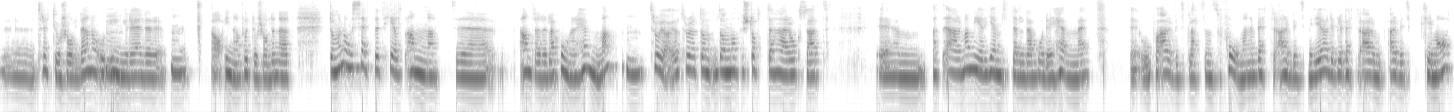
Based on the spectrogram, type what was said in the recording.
eh, 30-årsåldern och Mm. yngre eller Mm. ja, innan 40-årsåldern där, att de har nog sett ett helt annat eh, andra relationer hemma, Mm. tror jag. Jag tror att de, de har förstått det här också att att är man mer jämställda både i hemmet eh, och på arbetsplatsen så får man en bättre arbetsmiljö, det blir bättre ar- arbetsklimat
